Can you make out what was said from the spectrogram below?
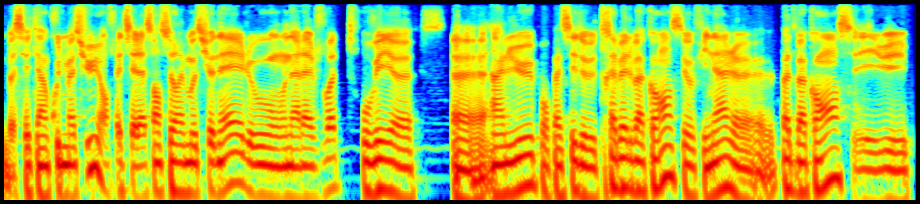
bah, c'était un coup de massue. En fait, c'est l'ascenseur émotionnel où on a la joie de trouver un lieu pour passer de très belles vacances et au final, pas de vacances et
